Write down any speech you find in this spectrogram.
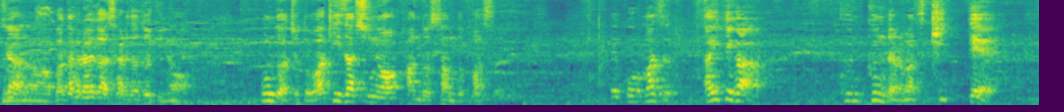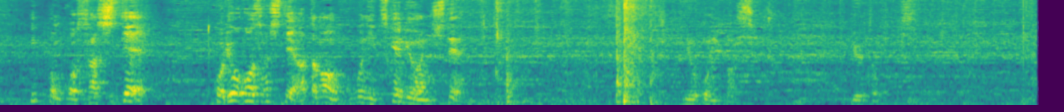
じゃああのバタフライがされた時の今度はちょっと脇差しのハンドスタンドパス。でこうまず相手が組んだらまず切って1本こう刺してこう両方刺して頭をここにつけるようにして横にパス。というところです。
